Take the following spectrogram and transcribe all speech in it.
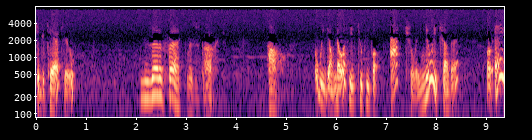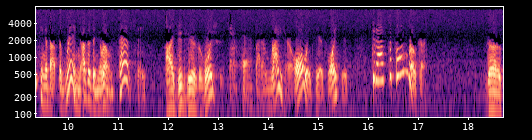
should you care to. Is that a fact, Mrs. Powers? How? We don't know if these two people actually knew each other, or anything about the ring other than your own fancy. I did hear the voices. but a writer always hears voices. You could ask the pawnbroker. The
